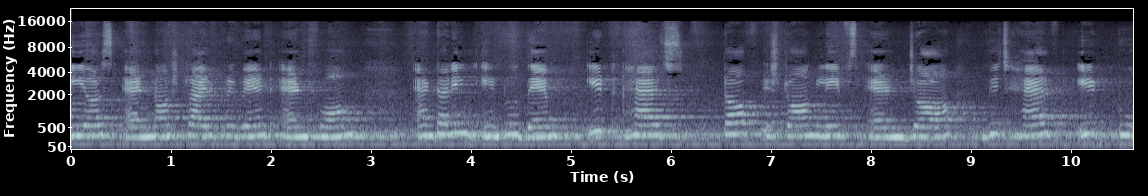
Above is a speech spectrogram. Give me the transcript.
ears and nostrils prevent and from entering into them. It has tough strong lips and jaw which help it to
